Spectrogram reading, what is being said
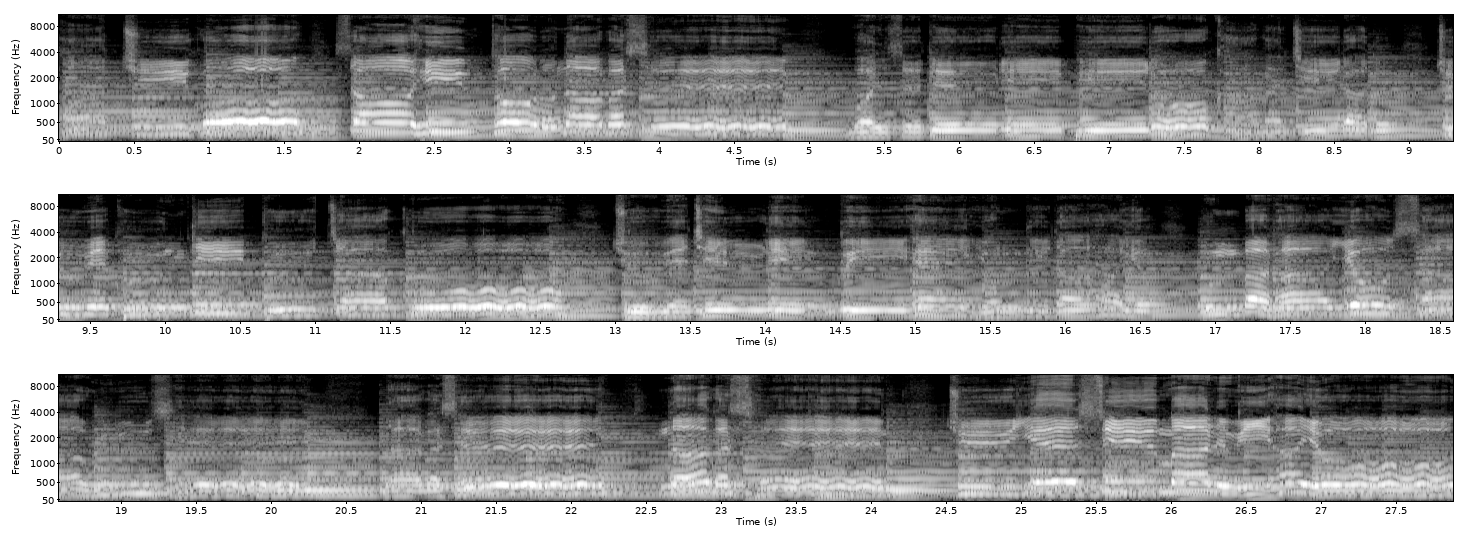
바치고 쌓임터로 나가세 원수들이 비록 강할지라도 주의 군기 붙잡고 주의 진리 위해 용기 다하여 분발하여 싸우세. 나가세 나가세. 주 예수만을 위하여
